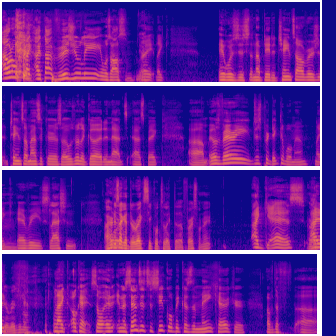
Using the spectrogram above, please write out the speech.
I don't like. I thought visually it was awesome, Yeah. right? Like, it was just an updated Chainsaw version, Chainsaw Massacre. So it was really good in that aspect. Um, it was very just predictable, man. Like Mm. every slash and I heard it's like a direct sequel to like the first one, right? I guess Or like I the original. like okay. So in, in a sense, it's a sequel because the main character of the uh,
